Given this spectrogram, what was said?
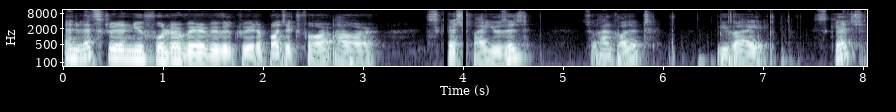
and let's create a new folder where we will create a project for our SketchPy usage. So I'll call it VY sketch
